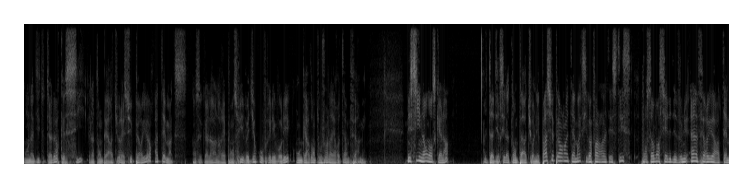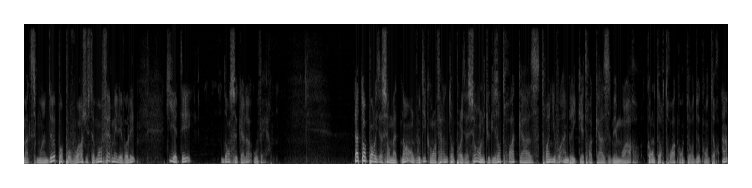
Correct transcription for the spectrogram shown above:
On a dit tout à l'heure que si la température est supérieure à Tmax. Dans ce cas-là, la réponse oui veut dire ouvrir les volets en gardant toujours l'aérotherme fermé. Mais sinon, dans ce cas-là, c'est-à-dire si la température n'est pas supérieure à Tmax, il va falloir la tester pour savoir si elle est devenue inférieure à Tmax 2 pour pouvoir justement fermer les volets qui étaient dans ce cas-là ouverts. La temporisation maintenant, on vous dit qu'on va faire une temporisation en utilisant trois cases, trois niveaux imbriqués, trois cases mémoire, compteur 3, compteur 2, compteur 1.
